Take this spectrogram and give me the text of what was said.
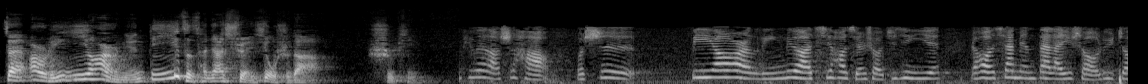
在二零一二年第一次参加选秀时的视频。评委老师好，我是 B 幺二零六幺七号选手鞠婧祎，然后下面带来一首《绿洲》。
